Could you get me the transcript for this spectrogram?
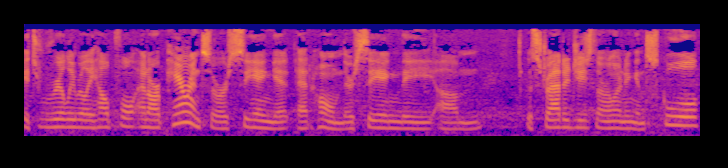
it's really, really helpful, and our parents are seeing it at home. They're seeing the um, the strategies they're learning in school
